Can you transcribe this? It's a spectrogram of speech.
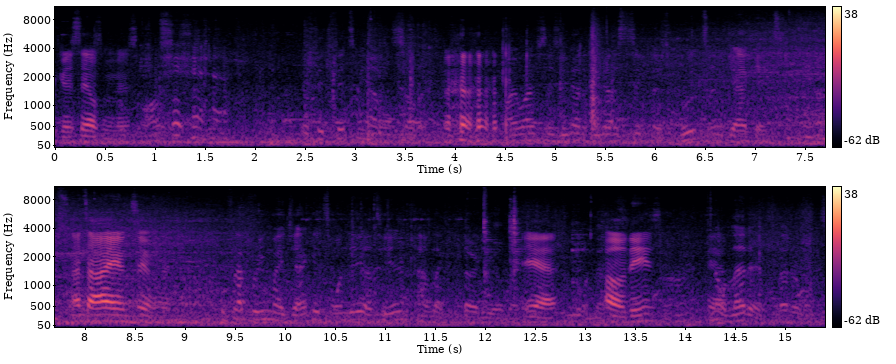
a good salesman, miss. If it fits me, I don't sell it. My wife says you gotta, you gotta stick this. Boots and jackets. That's how I am too. man. If I bring my jackets one day out here, I have like 30 of them. Yeah. You know, Oh, these? Uh-huh. No, yeah. leather, leather ones.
